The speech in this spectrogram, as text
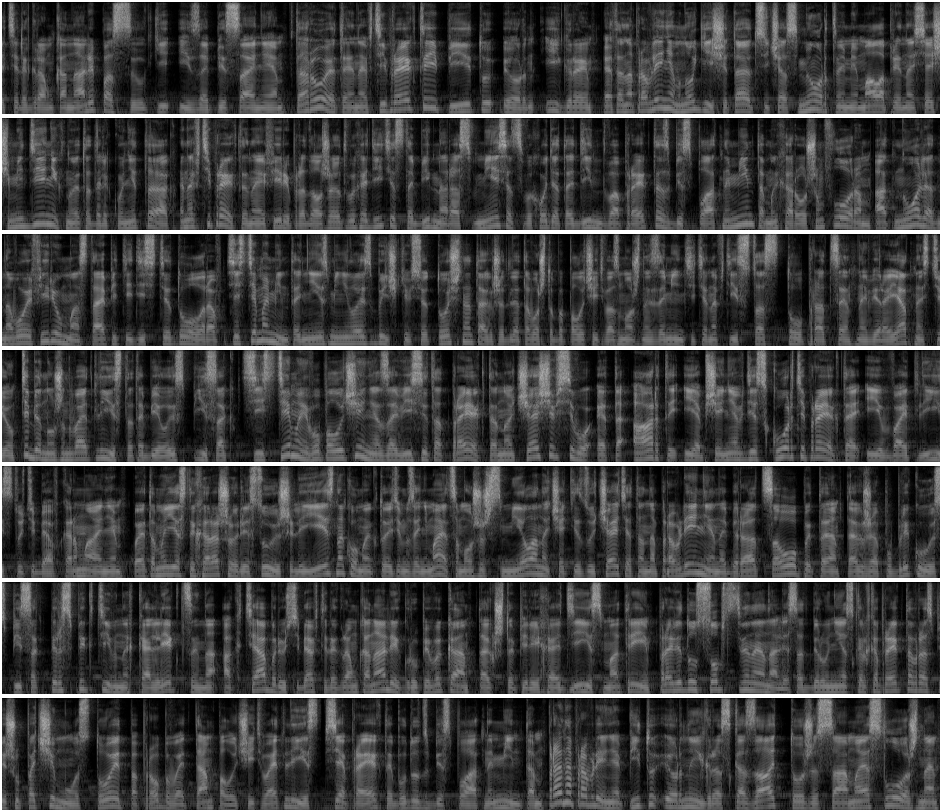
и телеграм-канале по ссылке из описания. Второе это NFT проекты и P2Earn игры. Это направление многие считают считают сейчас мертвыми, мало приносящими денег, но это далеко не так. NFT-проекты на эфире продолжают выходить и стабильно раз в месяц выходят 1-2 проекта с бесплатным минтом и хорошим флором. От 0 одного эфириума 150 долларов. Система минта не изменилась бычки, все точно так же для того, чтобы получить возможность заминтить NFT с 100% вероятностью, тебе нужен whitelist, это белый список. Система его получения зависит от проекта, но чаще всего это арты и общение в дискорде проекта и whitelist лист у тебя в кармане. Поэтому если хорошо рисуешь или есть знакомые, кто этим занимается, можешь смело начать изучать это направление, набираться опыта. Также опубликую список перспективных коллекций на октябрь у себя в телеграм-канале и группе ВК. Так что переходи и смотри. Проведу собственный анализ, отберу несколько проектов, распишу почему стоит попробовать там получить whitelist. Все проекты будут с бесплатным минтом. Про направление Питу и Earn игры сказать то же самое сложно.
